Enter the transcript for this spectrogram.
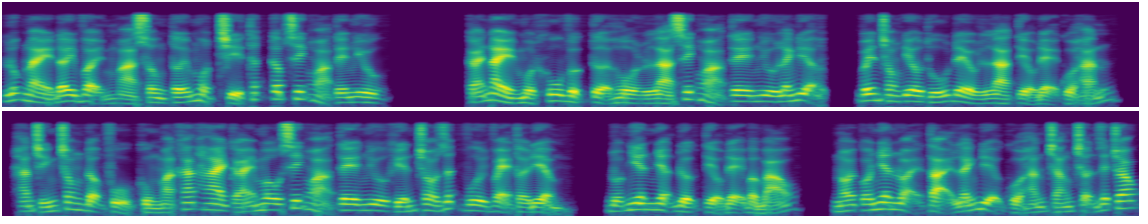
lúc này đây vậy mà xông tới một chỉ thất cấp xích hỏa tên yêu. Cái này một khu vực tựa hồ là xích hỏa tên như lãnh địa, bên trong yêu thú đều là tiểu đệ của hắn hắn chính trong động phủ cùng mặt khác hai cái mâu xích hỏa tên như khiến cho rất vui vẻ thời điểm, đột nhiên nhận được tiểu đệ bẩm báo, nói có nhân loại tại lãnh địa của hắn trắng trợn giết chóc,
